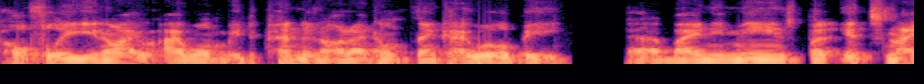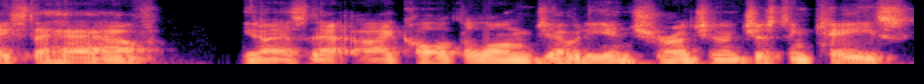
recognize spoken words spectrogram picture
hopefully, you know, I, I won't be dependent on. it. I don't think I will be uh, by any means, but it's nice to have, you know, as that I call it the longevity insurance. You know, just in case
